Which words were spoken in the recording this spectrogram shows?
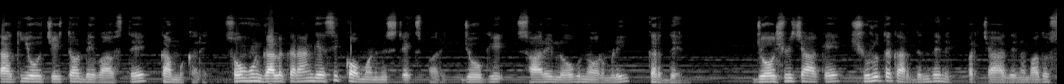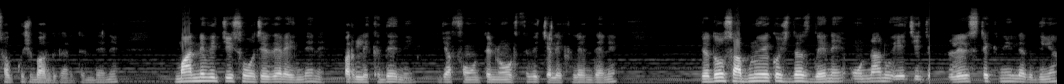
ਤਾਂ ਕਿ ਉਹ ਚੀਜ਼ ਤੁਹਾਡੇ ਵਾਸਤੇ ਕੰਮ ਕਰੇ। ਸੋ ਹੁਣ ਗੱਲ ਕਰਾਂਗੇ ਅਸੀਂ ਕਾਮਨ ਮਿਸਟੇਕਸ ਬਾਰੇ, ਜੋ ਕਿ ਸਾਰੇ ਲੋਕ ਨਾਰਮਲੀ ਕਰਦੇ ਨੇ। ਜੋਸ਼ ਵਿੱਚ ਆ ਕੇ ਸ਼ੁਰੂ ਤਾਂ ਕਰ ਦਿੰਦੇ ਨੇ, ਪਰ ਚਾਰ ਦਿਨਾਂ ਬਾਅਦ ਉਹ ਸਭ ਕੁਝ ਬੰਦ ਕਰ ਦਿੰਦੇ ਨੇ। ਮਨ ਵਿੱਚ ਹੀ ਸੋਚਦੇ ਰਹਿੰਦੇ ਨੇ, ਪਰ ਲਿਖਦੇ ਨਹੀਂ, ਜਾਂ ਫੋਨ ਤੇ ਨੋਟਸ ਵਿੱਚ ਲਿਖ ਲੈਂਦੇ ਨੇ। ਜਦੋਂ ਸਭ ਨੂੰ ਇਹ ਕੁਝ ਦੱਸਦੇ ਨੇ, ਉਹਨਾਂ ਨੂੰ ਇਹ ਚੀਜ਼ਾਂ ਰੀਅਲਿਸਟਿਕ ਨਹੀਂ ਲੱਗਦੀਆਂ,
